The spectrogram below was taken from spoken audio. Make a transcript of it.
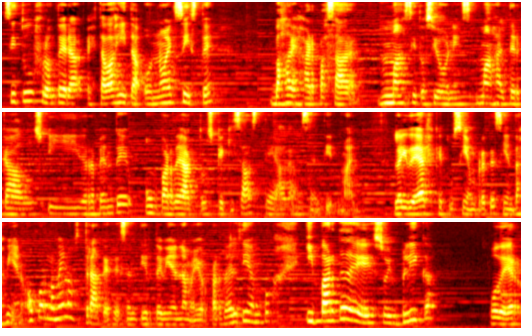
Si tu frontera está bajita o no existe, vas a dejar pasar más situaciones, más altercados y de repente un par de actos que quizás te hagan sentir mal. La idea es que tú siempre te sientas bien o por lo menos trates de sentirte bien la mayor parte del tiempo y parte de eso implica poder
